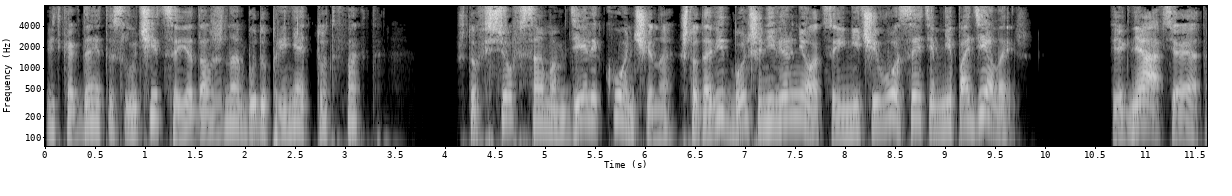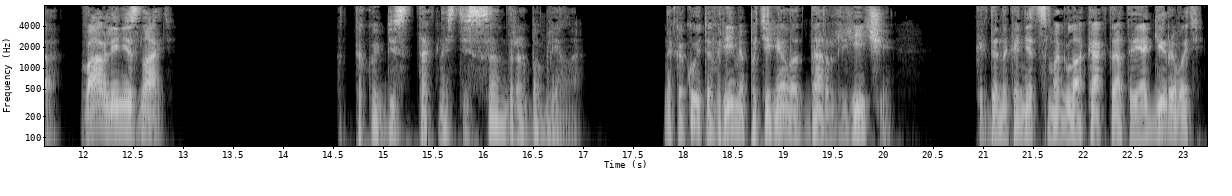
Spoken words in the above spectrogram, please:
Ведь когда это случится, я должна буду принять тот факт, что все в самом деле кончено, что Давид больше не вернется, и ничего с этим не поделаешь. Фигня все это, вам ли не знать? От такой бестактности Сандра обомлела. На какое-то время потеряла дар речи. Когда, наконец, смогла как-то отреагировать,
